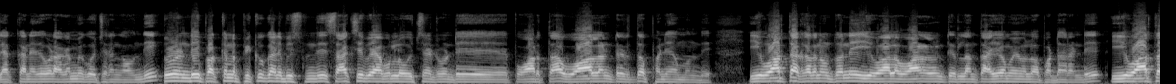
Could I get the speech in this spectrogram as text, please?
లెక్క అనేది కూడా అగమ్య గోచరంగా ఉంది. చూడండి పక్కన పిక్కు కనిపిస్తుంది. సాక్షి పేపర్లో వచ్చినటువంటి వార్త వాలంటీర్తో పని ఏముంది ఈ వార్తా కథనంతోనే ఇవాళ వాలంటీర్లంతా అయోమయంలో పడ్డారండి. ఈ వార్త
